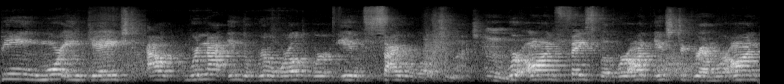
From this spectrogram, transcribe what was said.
being more engaged out. We're not in the real world. We're in cyber world too much. Mm. We're on Facebook. We're on Instagram. We're on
